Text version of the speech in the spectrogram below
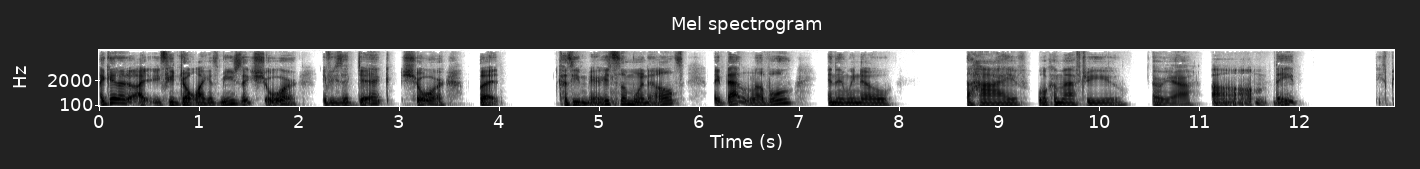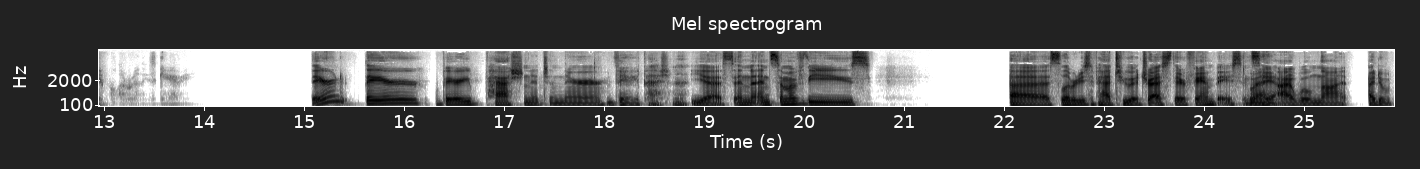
I get it. I, if you don't like his music, sure. If he's a dick, sure. But because he married someone else, like that level, and then we know the hive will come after you. Oh, yeah. Um, they, these people are really scary. They're they're very passionate in their Very passionate. yes, and and some of these uh, celebrities have had to address their fan base and say, "I will not, I don't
